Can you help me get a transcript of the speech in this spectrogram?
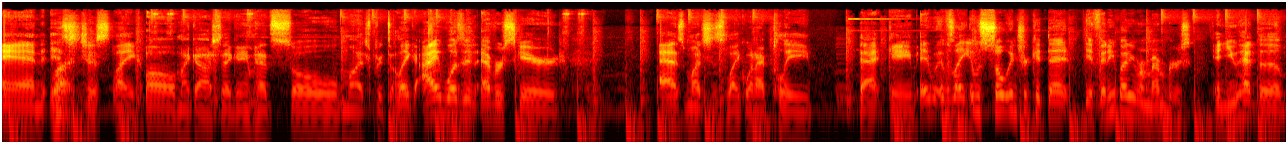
And it's Right. just like, oh my gosh, that game had so much potential. Like I wasn't ever scared as much as like when I played that game. It, it was like it was so intricate that if anybody remembers, and you had the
